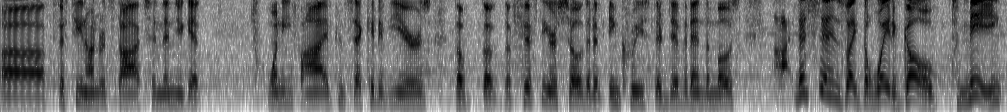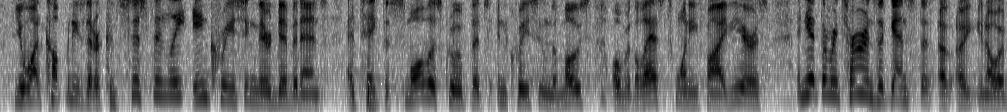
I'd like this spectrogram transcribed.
uh, 1,500 stocks, and then you get 25 consecutive years, the, the, the 50 or so that have increased their dividend the most. Uh, this seems like the way to go. To me, you want companies that are consistently increasing their dividends and take the smallest group that's increasing the most over the last 25 years, and yet the returns against a, a, a, you know a,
